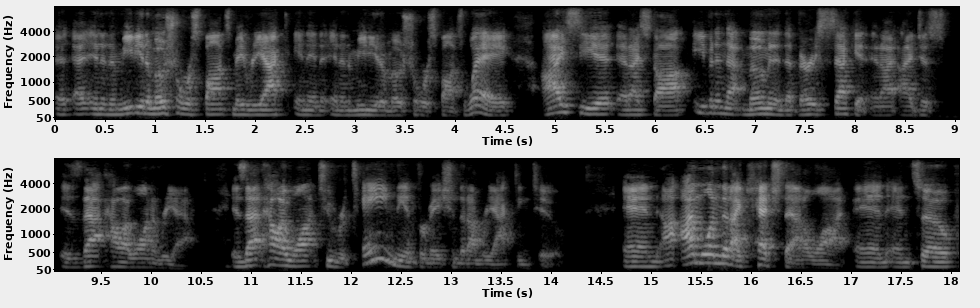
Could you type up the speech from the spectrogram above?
in an immediate emotional response may react in an, in an immediate emotional response way. I see it and I stop even in that moment, in that very second. And I, I just, is that how I want to react? Is that how I want to retain the information that I'm reacting to? And I, am one that I catch that a lot. And, and so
